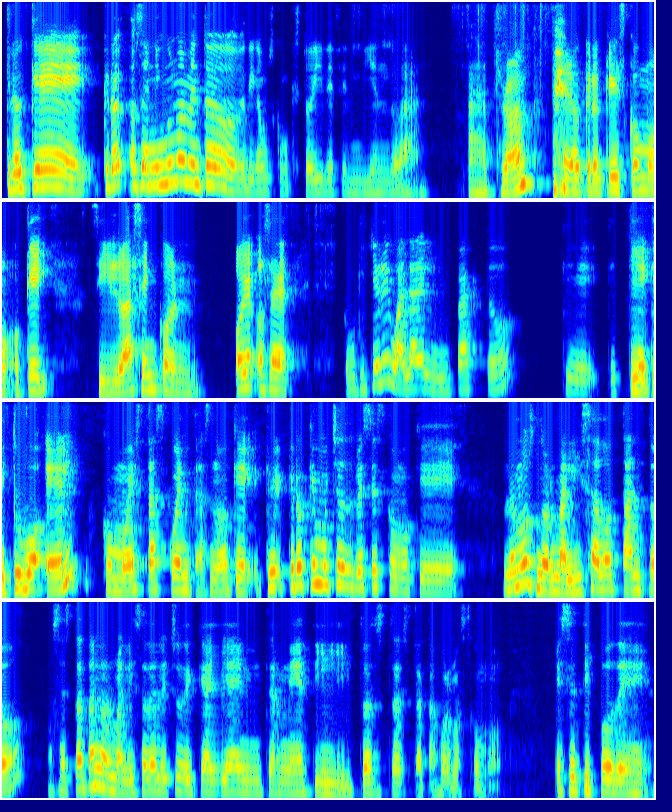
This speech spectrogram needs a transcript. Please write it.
creo que, creo, o sea, en ningún momento, digamos, como que estoy defendiendo a, Trump, pero creo que es como, ok, si lo hacen con, o sea, como que quiero igualar el impacto que, que, que, tuvo él como estas cuentas, ¿no? Que, que, creo que muchas veces como que lo hemos normalizado tanto, o sea, está tan normalizado el hecho de que haya en Internet y todas estas plataformas como ese tipo de,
